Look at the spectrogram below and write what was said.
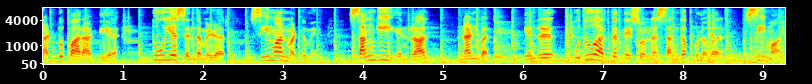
நட்பு பாராட்டிய தூய செந்தமிழர் சீமான் மட்டுமே. சங்கி என்றால் நண்பன் என்று புது அர்த்தத்தை சொன்ன சங்க புலவர் சீமான்.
